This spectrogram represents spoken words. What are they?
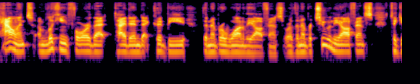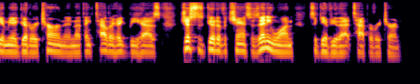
talent, I'm looking for that tight end that could be the number one in the offense or the number two in the offense to give me a good return. And I think Tyler Higbee has just as good of a chance as anyone to give you that type of return.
